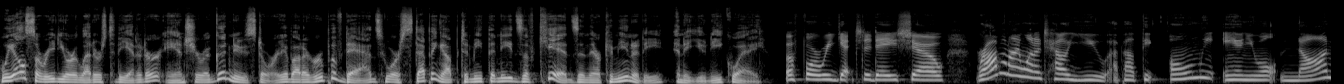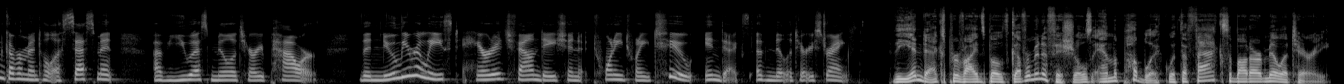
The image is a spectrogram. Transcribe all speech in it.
We also read your letters to the editor and share a good news story about a group of dads who are stepping up to meet the needs of kids in their community in a unique way. Before we get to today's show, Rob and I want to tell you about the only annual non governmental assessment of U.S. military power, the newly released Heritage Foundation 2022 Index of Military Strength. The index provides both government officials and the public with the facts about our military,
